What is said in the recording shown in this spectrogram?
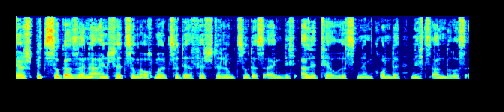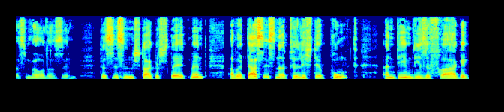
Er spitzt sogar seine Einschätzung auch mal zu der Feststellung zu, dass eigentlich alle Terroristen im Grunde nichts anderes als Mörder sind. Das ist ein starkes Statement, aber das ist natürlich der Punkt, an dem diese Frage,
